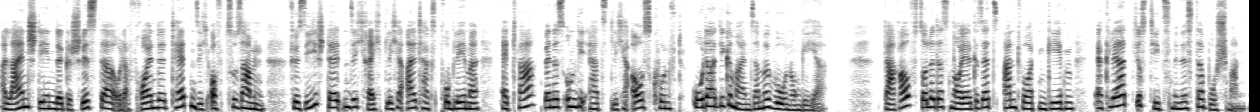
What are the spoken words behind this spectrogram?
alleinstehende Geschwister oder Freunde täten sich oft zusammen. Für sie stellten sich rechtliche Alltagsprobleme, etwa wenn es um die ärztliche Auskunft oder die gemeinsame Wohnung gehe. Darauf solle das neue Gesetz Antworten geben, erklärt Justizminister Buschmann.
